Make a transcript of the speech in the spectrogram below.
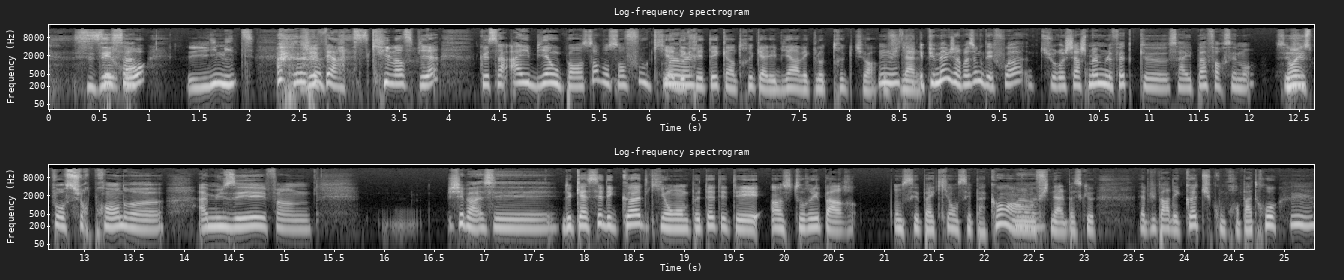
zéro limite. je vais faire ce qui m'inspire. Que ça aille bien ou pas ensemble, on s'en fout. Qui a ouais. décrété qu'un truc allait bien avec l'autre truc, tu vois, au Mhm. final. Et puis même, j'ai l'impression que des fois, tu recherches même le fait que ça aille pas forcément. C'est Ouais. juste pour surprendre, euh, amuser. Enfin, je sais pas. C'est De casser des codes qui ont peut-être été instaurés par on sait pas qui, on sait pas quand, hein, Ouais, au ouais. final, parce que la plupart des codes, tu comprends pas trop. Mhm.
